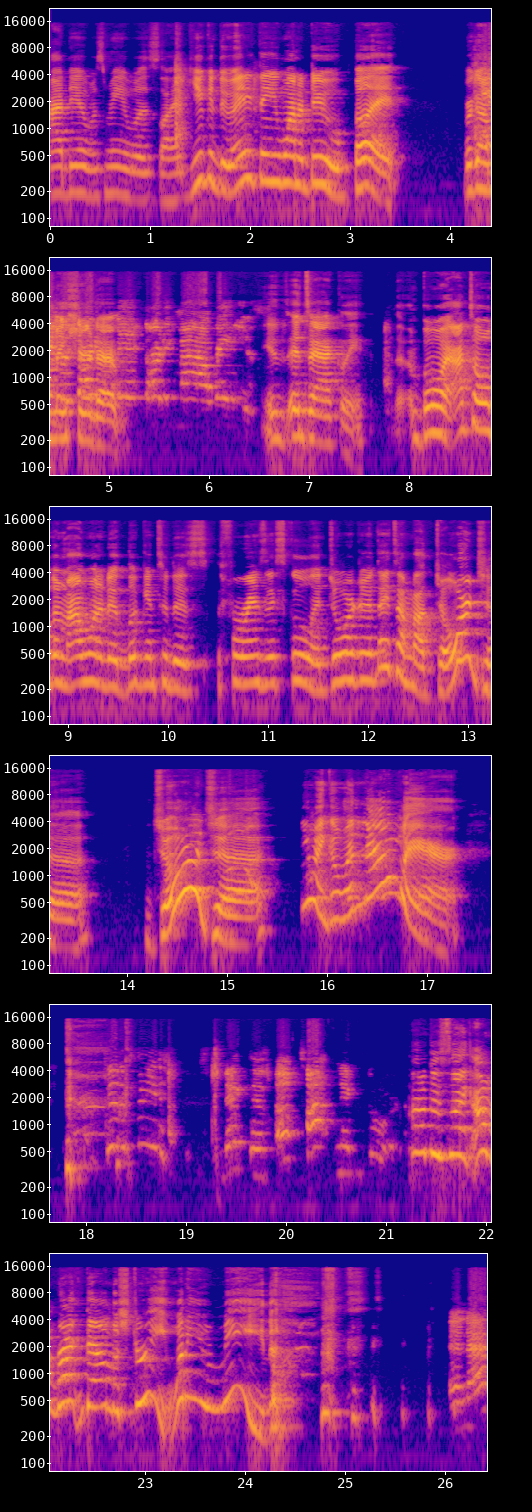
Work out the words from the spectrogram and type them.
idea was me was like, you can do anything you want to do, but we're gonna make sure that minute, thirty mile radius. It's- Exactly. Boy, I told them I wanted to look into this forensic school in Georgia. They talking about Georgia. Georgia? You ain't going nowhere. Next is up top next door. I'm just like, I'm right down the street. What do you mean? And that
